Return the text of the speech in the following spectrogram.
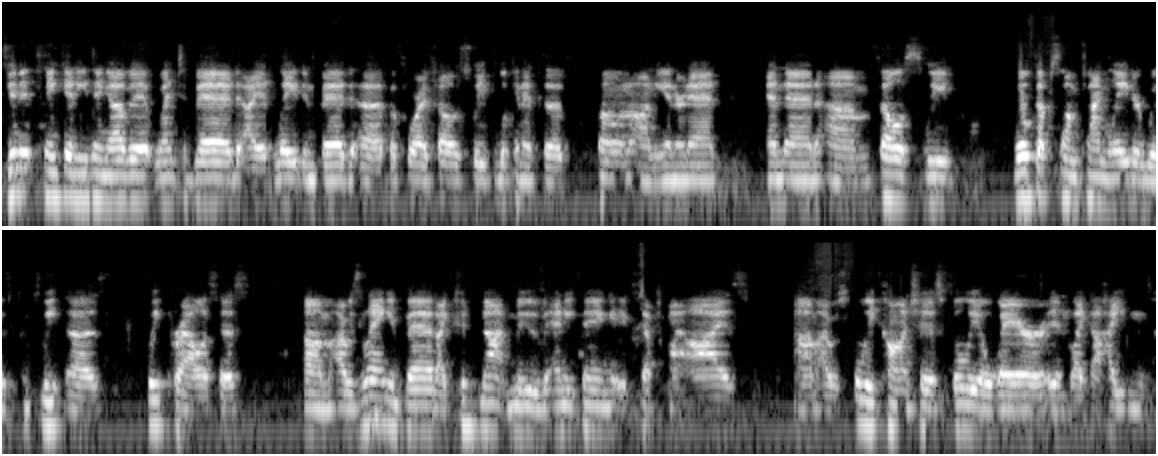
didn't think anything of it. Went to bed. I had laid in bed uh, before I fell asleep, looking at the phone on the internet and then um, fell asleep. Woke up sometime later with complete uh, sleep paralysis. Um, I was laying in bed. I could not move anything except my eyes. Um, I was fully conscious, fully aware, in like a heightened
